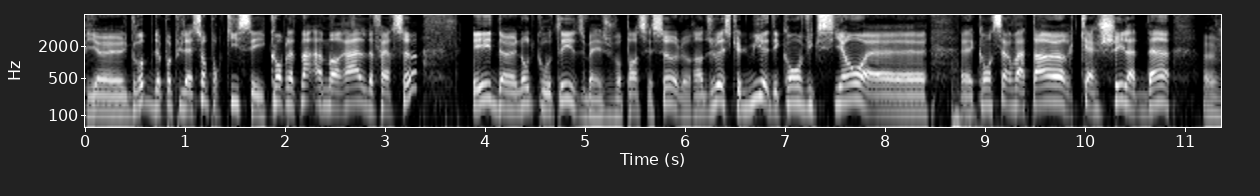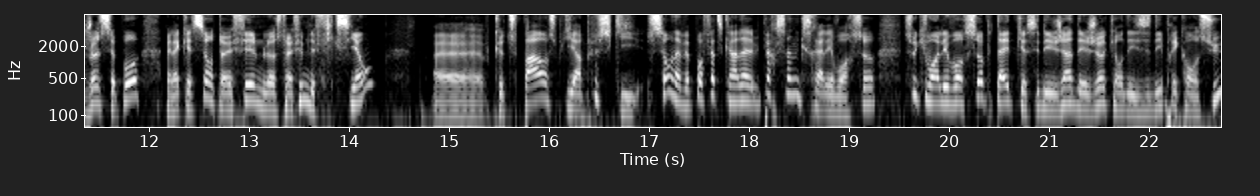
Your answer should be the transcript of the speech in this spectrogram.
Puis il y a un groupe de population pour qui c'est complètement amoral de faire ça. Et d'un autre côté, il dit ben je vais passer ça. Rendu là, est-ce que lui a des convictions euh, euh, conservateurs cachées là-dedans? Euh, Je ne sais pas. Mais la question, c'est un film, là, c'est un film de fiction. que tu passes, puis en plus, qui, si on n'avait pas fait de scandale, personne qui serait allé voir ça. Ceux qui vont aller voir ça, peut-être que c'est des gens déjà qui ont des idées préconçues.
